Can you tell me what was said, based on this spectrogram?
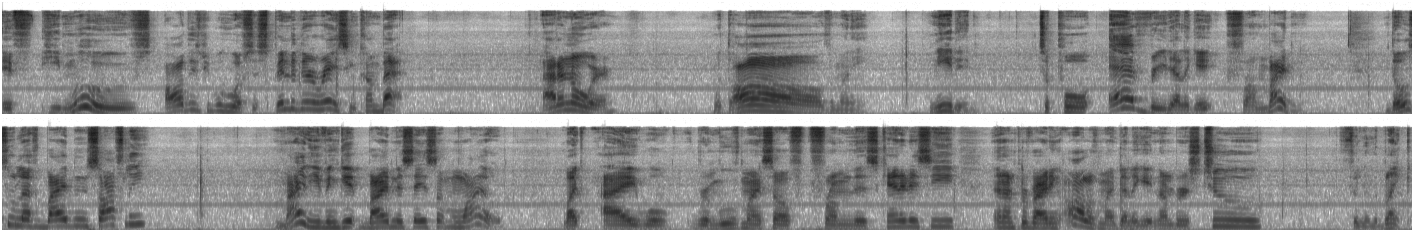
if he moves, all these people who have suspended their race can come back out of nowhere with all the money needed to pull every delegate from Biden. Those who left Biden softly might even get Biden to say something wild. Like, I will remove myself from this candidacy and I'm providing all of my delegate numbers to fill in the blank.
